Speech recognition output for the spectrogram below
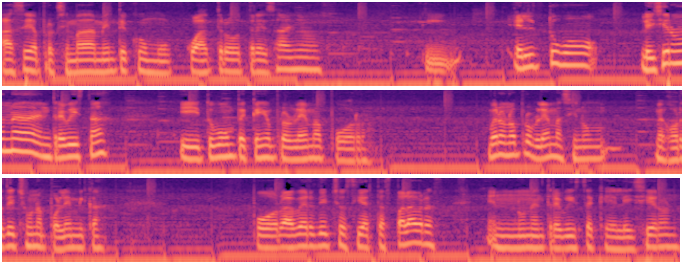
hace aproximadamente como 4 o 3 años. Él tuvo, le hicieron una entrevista y tuvo un pequeño problema por, bueno, no problema, sino, mejor dicho, una polémica por haber dicho ciertas palabras en una entrevista que le hicieron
